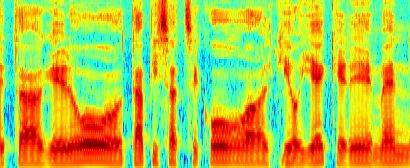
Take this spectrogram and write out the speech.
eta gero tapizatzeko alki hoiek ere hemen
